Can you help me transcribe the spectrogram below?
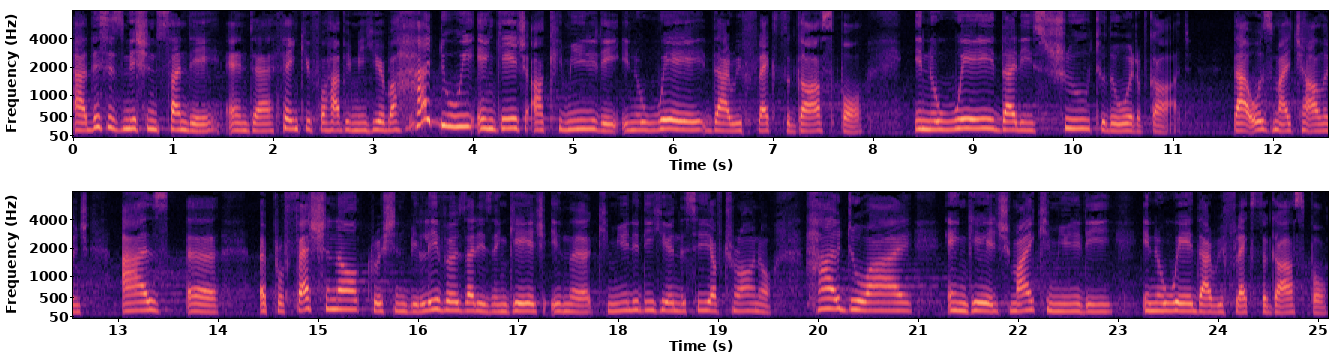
Uh, this is Mission Sunday, and uh, thank you for having me here. But how do we engage our community in a way that reflects the gospel in a way that is true to the Word of God. That was my challenge as a, a professional Christian believer that is engaged in the community here in the city of Toronto, how do I engage my community in a way that reflects the gospel?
